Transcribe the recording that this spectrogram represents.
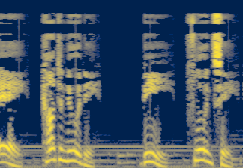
A. Continuity. B. Fluency.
